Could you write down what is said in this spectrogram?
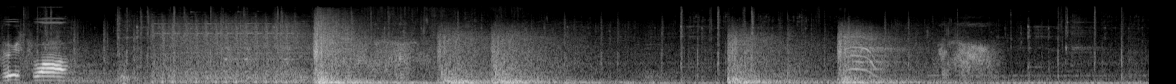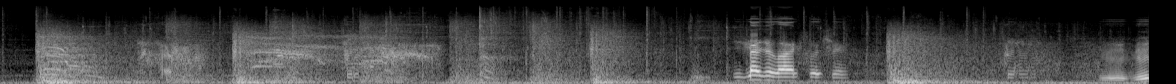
Look at wall. You guys are lag switching. Mm-hmm.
